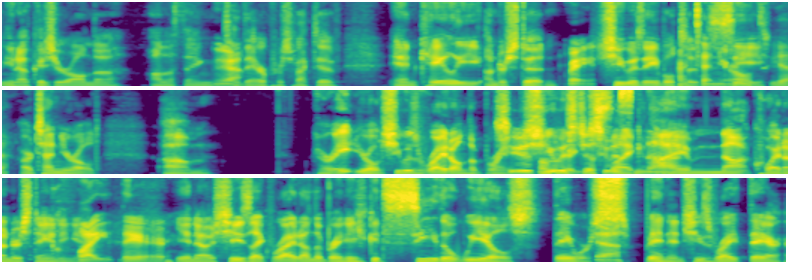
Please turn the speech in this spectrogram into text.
you know, because you're on the on the thing Yeah. to their perspective. And Kaylee understood. Right. She was able Our to 10-year-old, see yeah. our ten year old. Um her eight year old, she was right on the brink. She She was was, the brink. just She was like, I am not quite understanding it. Quite there. You know, she's like right on the brink, and you could see the wheels. They were Yeah. spinning. She's right there.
